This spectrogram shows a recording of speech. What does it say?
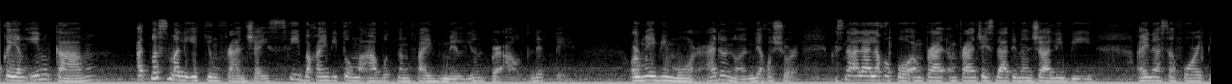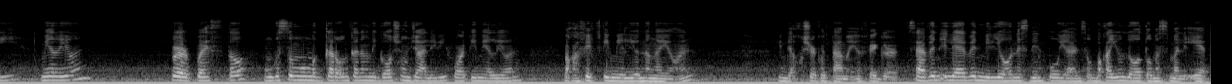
okay ang income at mas maliit yung franchise fee. Baka hindi to umaabot ng 5 million per outlet eh. Or maybe more. I don't know. Hindi ako sure. Kasi naalala ko po, ang, ang franchise dati ng Jollibee ay nasa 40 million per pwesto. Kung gusto mo magkaroon ka ng negosyong Jollibee, 40 million. Baka 50 million na ngayon. Hindi ako sure kung tama yung figure. 7-Eleven, milyones din po yan. So baka yung loto mas maliit.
